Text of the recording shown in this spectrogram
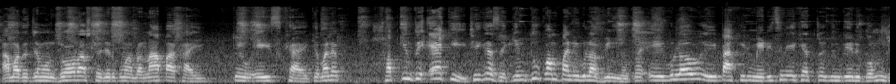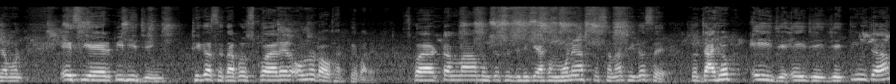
আমাদের যেমন জ্বর আসলে যেরকম আমরা নাপা খাই, কেউ এইস খায়, কেউ মানে সব কিন্তু একই, ঠিক আছে? কিন্তু কোম্পানিগুলো ভিন্ন। তো এইগুলোও এই পাখির মেডিসিনের ক্ষেত্রে কিন্তু এরকম, যেমন এসিআইয়ের পিভিজিং ঠিক আছে? তারপর স্কোয়ারের অন্যটাও থাকতে পারে। স্কোয়ারটার নাম হচ্ছে যদি কি এখন মনে আসতেছে না, ঠিক আছে? তো যাই হোক, এই যে এই যে এই যে তিনটা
